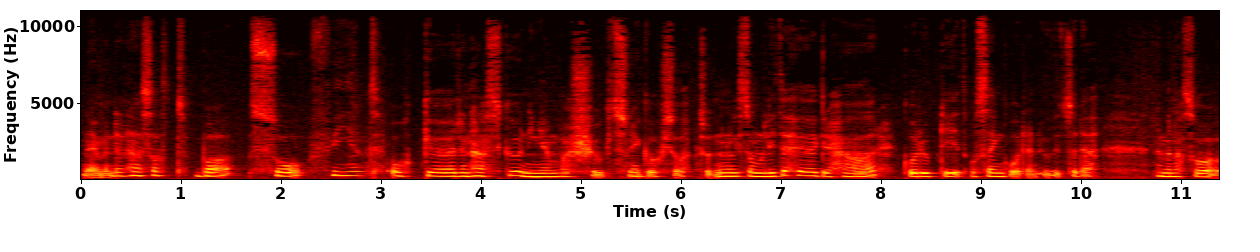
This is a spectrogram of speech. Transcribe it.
Nej men den här satt bara så fint. Och uh, den här skurningen var sjukt snygg också. Så den är liksom lite högre här, går upp dit och sen går den ut sådär. Nej men alltså,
